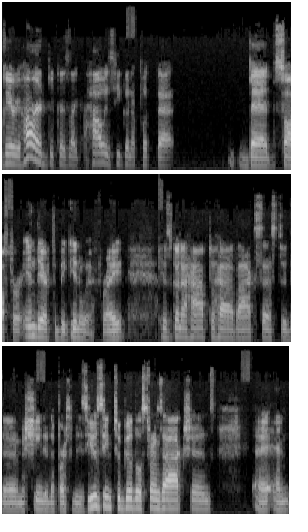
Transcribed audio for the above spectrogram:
very hard because, like, how is he going to put that bad software in there to begin with, right? He's going to have to have access to the machine that the person is using to build those transactions, and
